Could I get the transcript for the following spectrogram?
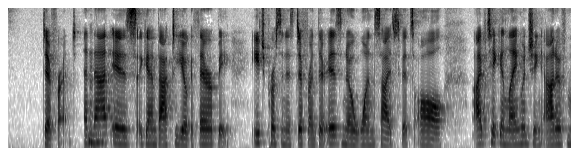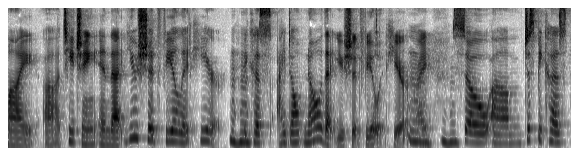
different. And that is again back to yoga therapy. Each person is different. There is no one size fits all. I've taken languaging out of my uh, teaching in that you should feel it here because I don't know that you should feel it here, right? So um, just because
